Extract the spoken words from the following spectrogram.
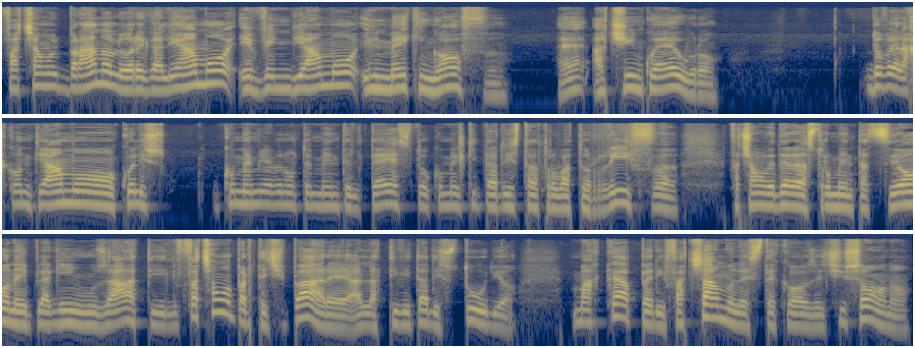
facciamo il brano, lo regaliamo e vendiamo il making of eh, a 5 euro, dove raccontiamo quelli, come mi è venuto in mente il testo, come il chitarrista ha trovato il riff, facciamo vedere la strumentazione, i plugin usati, li facciamo partecipare all'attività di studio. Ma capperi, facciamole queste cose, ci sono,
